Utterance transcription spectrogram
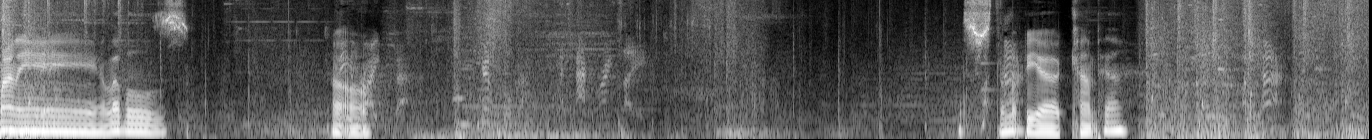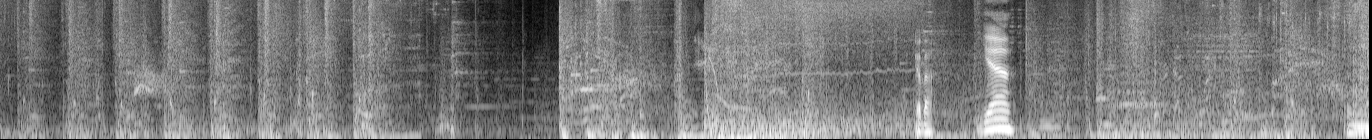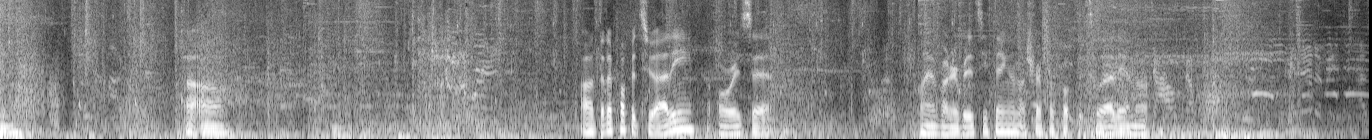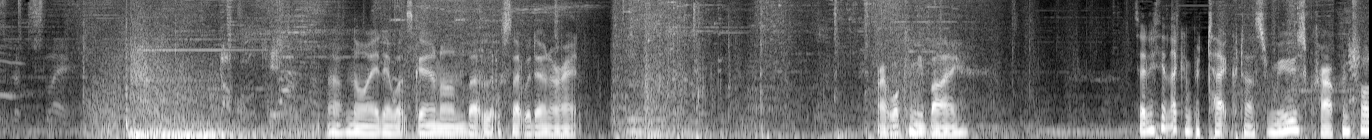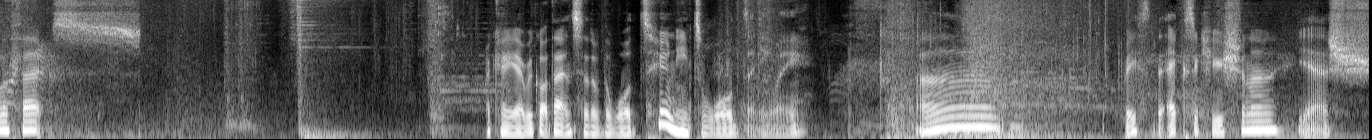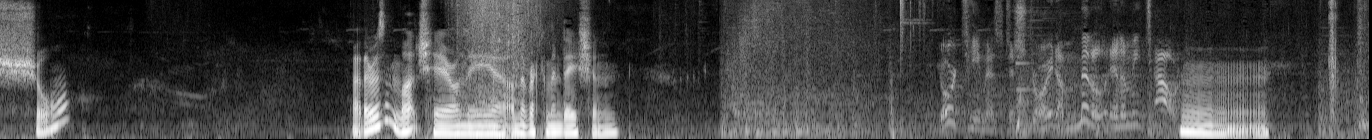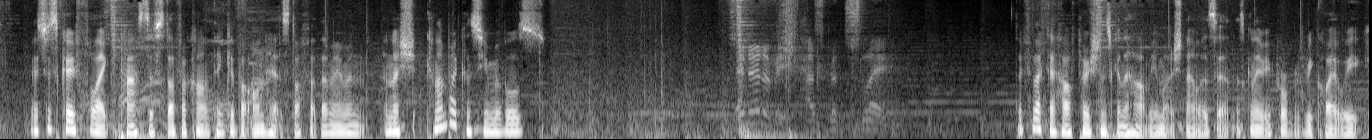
Money! Levels! Uh oh. just, there might be a camp here. Get her. Yeah! Uh oh. Oh, did I pop it too early? Or is it my invulnerability thing? I'm not sure if I popped it too early or not. I have no idea what's going on, but looks like we're doing alright. Alright, what can we buy? Is there anything that can protect us? Removes crowd control effects? Okay, yeah, we got that instead of the wards. Who needs wards anyway? Um, base the executioner. Yeah, sure. Right, there isn't much here on the uh, on the recommendation. Your team has destroyed a middle enemy tower. Hmm. Let's just go for like passive stuff. I can't think of the on-hit stuff at the moment. And I sh can I buy consumables? I feel like a health potion's going to help me much now, is it? It's going to be probably quite weak.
